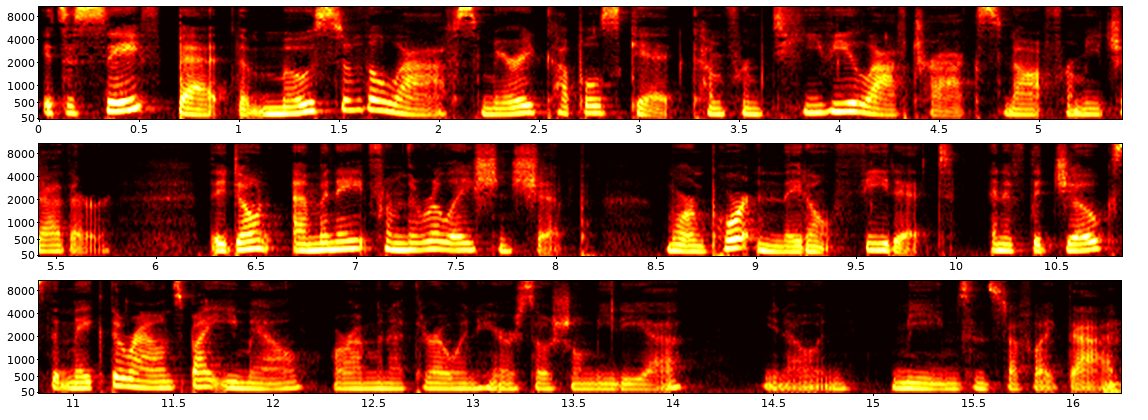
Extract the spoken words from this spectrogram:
It's a safe bet that most of the laughs married couples get come from TV laugh tracks, not from each other. They don't emanate from the relationship. More important, they don't feed it. And if the jokes that make the rounds by email, or I'm going to throw in here social media, you know, and memes and stuff like that,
